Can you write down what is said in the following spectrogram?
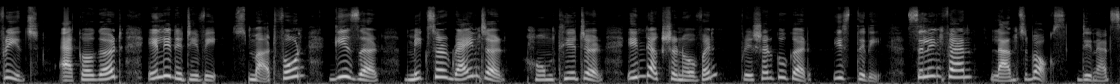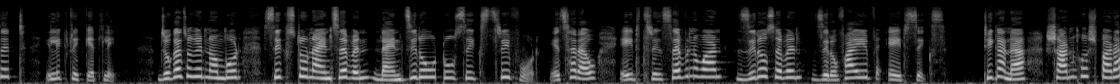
fridge Aquaguard LED TV smartphone geyser mixer grinder home theatre induction oven pressure cooker ইস্ত্রি ceiling fan lunch box dinner set electric kettle যোগাযোগের number six two nine seven nine zero two six three four এছাড়াও eight three seven one zero seven zero five eight six ঠিকানা সানঘোষপাড়া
